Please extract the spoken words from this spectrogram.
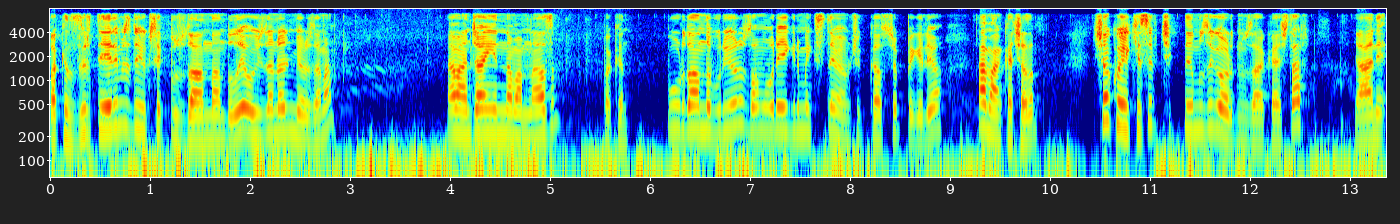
Bakın zırh değerimiz de yüksek buzdağından dolayı. O yüzden ölmüyoruz hemen. Hemen can yenilemem lazım. Bakın. Buradan da vuruyoruz ama oraya girmek istemiyorum. Çünkü Cassiopeia geliyor. Hemen kaçalım. Şakoyu kesip çıktığımızı gördünüz arkadaşlar. Yani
